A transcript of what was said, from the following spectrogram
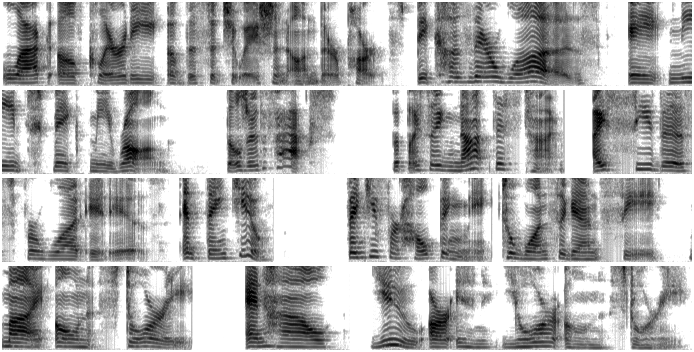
lack of clarity of the situation on their parts because there was a need to make me wrong. Those are the facts. But by saying not this time, I see this for what it is. And thank you. Thank you for helping me to once again see my own story and how you are in your own story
